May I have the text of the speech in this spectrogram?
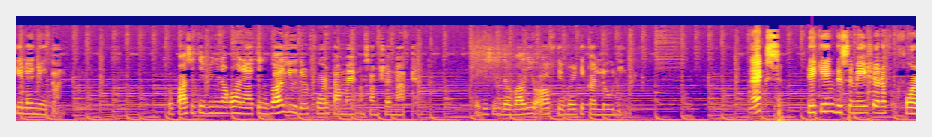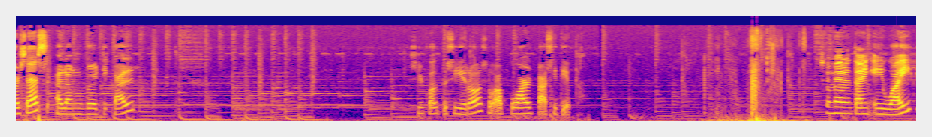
kilonewton. So, positive yung nakuha nating value, therefore, tama yung assumption natin. So, this is the value of the vertical loading. Next, taking the summation of forces along vertical is equal to 0. So, upward positive. So, meron tayong AY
